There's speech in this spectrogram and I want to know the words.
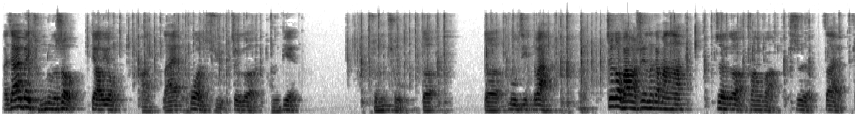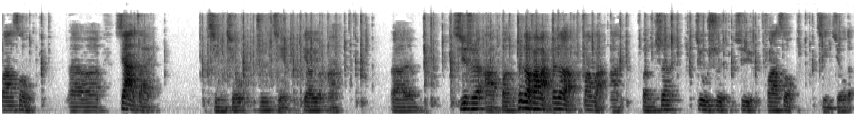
啊将要被存储的时候调用啊来获取这个图片存储的的路径，对吧？啊这个方法是用来干嘛呢？这个方法是在发送。呃，下载请求之前调用啊，呃，其实啊本这个方法这个方法啊本身就是去发送请求的，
